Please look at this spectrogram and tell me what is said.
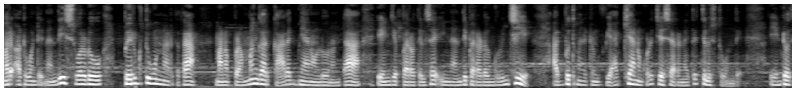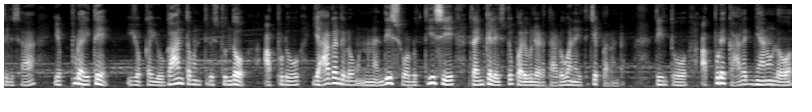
మరి అటువంటి నందీశ్వరుడు పెరుగుతూ ఉన్నాడు కదా మన బ్రహ్మం గారి కాలజ్ఞానంలోనంట ఏం చెప్పారో తెలుసా? ఈ నంది పెరగడం గురించి అద్భుతమైనటువంటి వ్యాఖ్యానం కూడా చేశారని అయితే తెలుస్తూ ఉంది. ఏంటో తెలుసా? ఎప్పుడైతే ఈ యొక్క యుగాంతం అని తెలుస్తుందో అప్పుడు యాగంటిలో ఉన్న నందీశ్వరుడు తీసి రంకెలేస్తూ పరుగులెడతాడు అని అయితే చెప్పారంట. దీంతో అప్పుడే కాలజ్ఞానంలో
